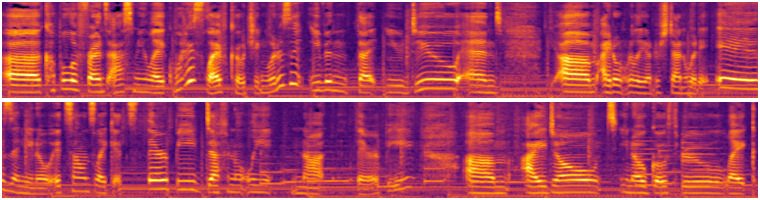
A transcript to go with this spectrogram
a couple of friends asked me like what is life coaching? What is it even that you do? And um, i don't really understand what it is. And you know it sounds like it's therapy. Definitely not therapy. Um, i don't you know go through like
